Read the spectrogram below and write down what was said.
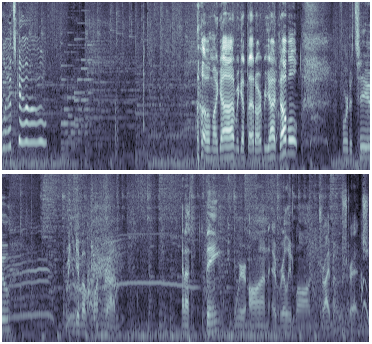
Let's go! Oh my god, we got that RBI double! 4 to 2. We can give up one run. And I think we're on a really long dry bone stretch.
